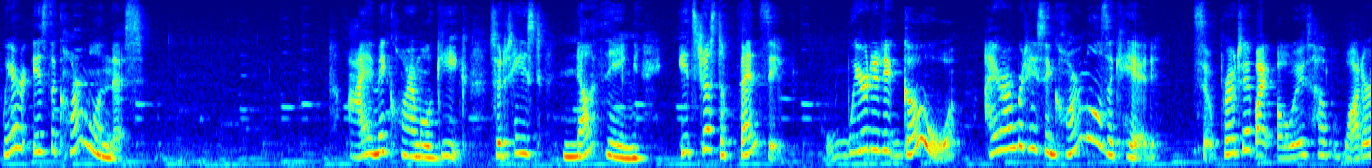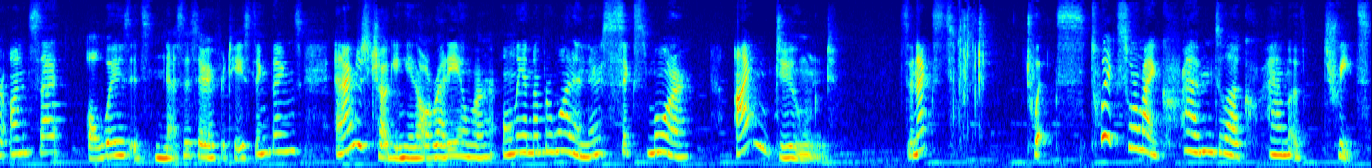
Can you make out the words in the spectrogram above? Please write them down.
where is the caramel in this? I am a caramel geek, so to taste nothing, it's just offensive. Where did it go? I remember tasting caramel as a kid. So pro tip, I always have water on set. Always, it's necessary for tasting things. And I'm just chugging it already and we're only at number one and there's six more. I'm doomed. So next, Twix. Twix were my creme de la creme of treats.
